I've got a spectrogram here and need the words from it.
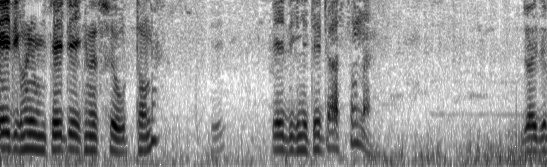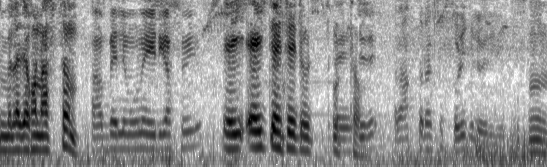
এই দিকে হেঁটে হেঁটে এখানে শুয়ে উঠতাম না। এই দিকে হেঁটে হেঁটে আসতাম না? জয়দেব মেলা যখন আসতাম এই এই তো হেঁটে হেঁটে উঠতাম হুম।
